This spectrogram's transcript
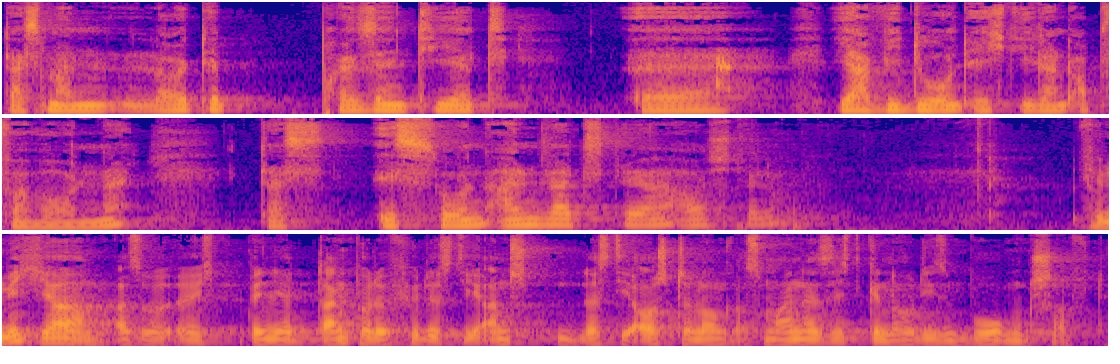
dass man Leute präsentiert, äh, ja, wie du und ich, die dann Opfer wurden. Ne? Das ist so ein Ansatz der Ausstellung? Für mich ja. Also ich bin ja dankbar dafür, dass die, dass die Ausstellung aus meiner Sicht genau diesen Bogen schafft.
